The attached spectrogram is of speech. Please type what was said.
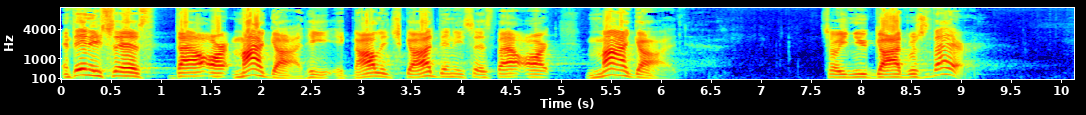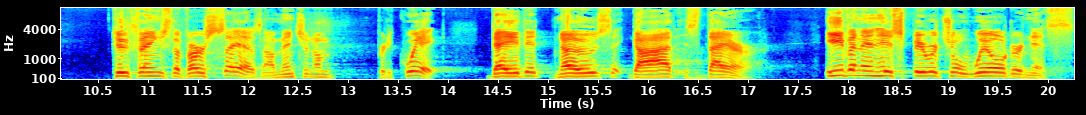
And then he says, Thou art my God. He acknowledged God. Then he says, Thou art my God. So he knew God was there. Two things the verse says, and I'll mention them pretty quick. David knows that God is there. Even in his spiritual wilderness,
